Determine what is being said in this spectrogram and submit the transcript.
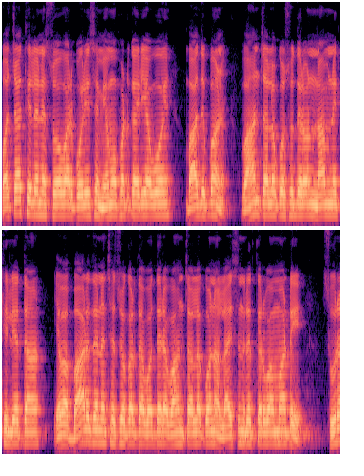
પચાસથી લઈને સો વાર પોલીસે મેમો ફટકાર્યા હોય બાદ પણ વાહન ચાલકો સુધારવાનું નામ નથી લેતા. એવા બાર હજારને છસો કરતાં વધારે વાહન ચાલકોના લાયસન્સ રદ કરવા માટે સુરત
